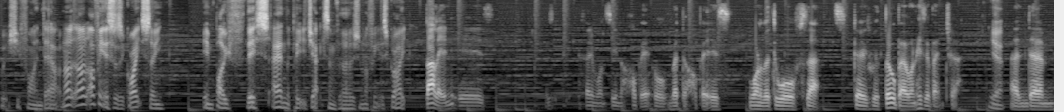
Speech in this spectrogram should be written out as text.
which you find out. And I, I, I think this is a great scene in both this and the Peter Jackson version. I think it's great. Balin is, if anyone's seen The Hobbit or read The Hobbit, is one of the dwarves that goes with Bilbo on his adventure. Yeah, And um,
